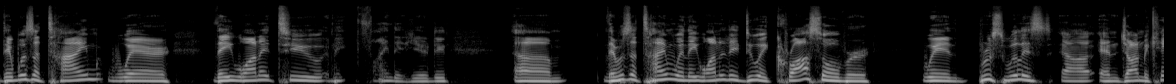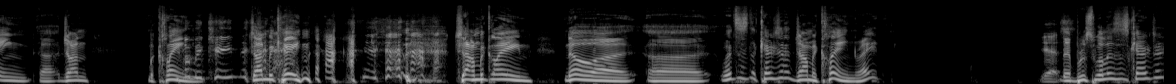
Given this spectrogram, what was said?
there was a time where they wanted to let me find it here, dude. Um, there was a time when they wanted to do a crossover with Bruce Willis uh, and John McCain, uh, John McClane, McCain. John McCain, John McClane. No, uh, uh, what's his the character? John McClane, right? Yes. The Bruce Willis's character.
